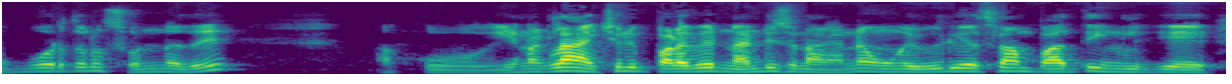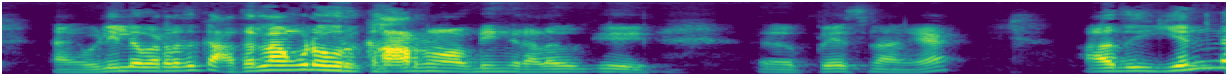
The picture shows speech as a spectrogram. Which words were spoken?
ஒவ்வொருத்தரும் சொன்னது. அப்போ எனக்குலாம் ஆக்சுவலி பல பேர் நன்றி சொன்னாங்க. ஏன்னா உங்கள் வீடியோஸ்லாம் பார்த்து எங்களுக்கு நாங்கள் வெளியில் வர்றதுக்கு அதெல்லாம் கூட ஒரு காரணம் அப்படிங்கிற அளவுக்கு பேசுனாங்க. அது என்ன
